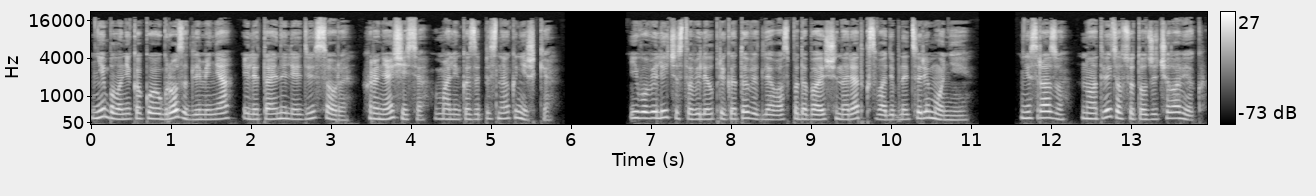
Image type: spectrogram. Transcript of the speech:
не было никакой угрозы для меня или тайной леди Ссоры, хранящейся в маленькой записной книжке. Его Величество велел приготовить для вас подобающий наряд к свадебной церемонии. Не сразу, но ответил все тот же человек.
